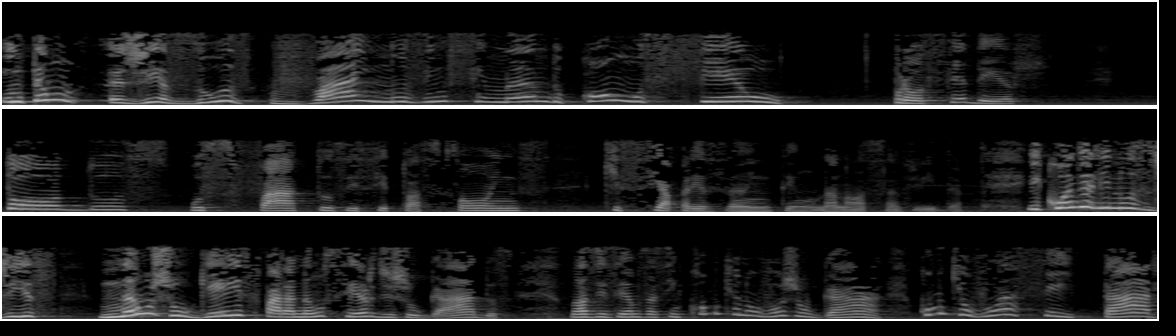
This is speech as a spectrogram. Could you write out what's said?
Então, Jesus vai nos ensinando com o seu proceder todos os fatos e situações que se apresentem na nossa vida. E quando ele nos diz, não julgueis para não ser julgados, nós dizemos assim: como que eu não vou julgar? Como que eu vou aceitar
